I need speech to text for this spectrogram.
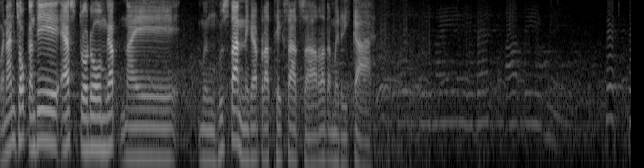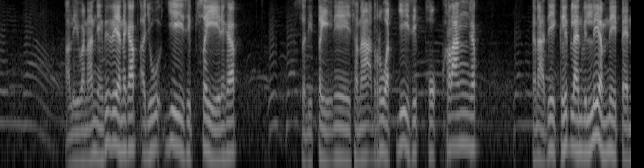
วันนั้นชกกันที่แอสโตรโดมครับใน เมืองฮุสตันนะครับรัฐเท็กซัสสหรัฐอเมริกาอาลีวันนั้นอย่างที่เรียนนะครับ อายุ 24 นะครับ สถิตินี่ชนะรวด 26 ครั้งครับ ขณะที่คลิฟแลนด์วิลเลียมนี่เป็น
